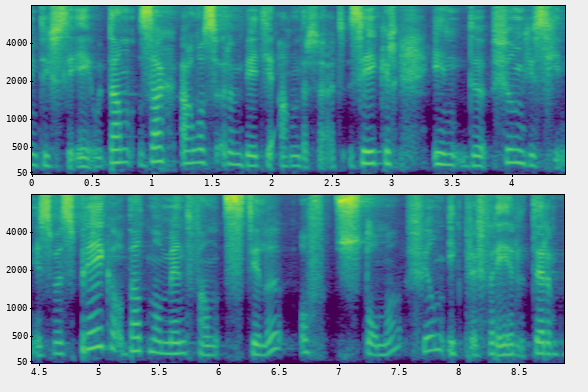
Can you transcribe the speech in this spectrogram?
20e eeuw, dan zag alles er een beetje anders uit. Zeker in de filmgeschiedenis. We spreken op dat moment van stille of stomme film. Ik prefereer de term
